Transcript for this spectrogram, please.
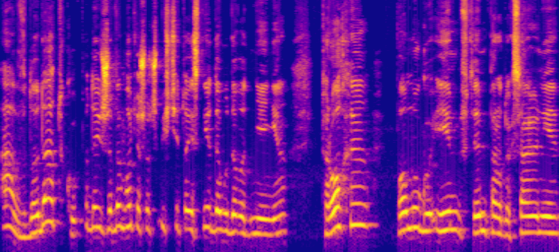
a w dodatku podejrzewam, chociaż oczywiście to jest nie do udowodnienia, trochę pomógł im w tym paradoksalnie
